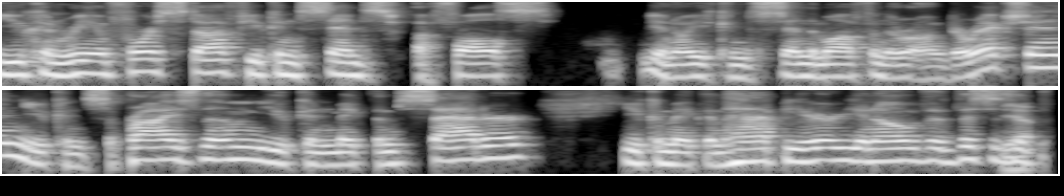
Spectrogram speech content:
you can reinforce stuff, you can send a false, you know, you can send them off in the wrong direction, you can surprise them, you can make them sadder, you can make them happier, you know, this is Yeah. the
